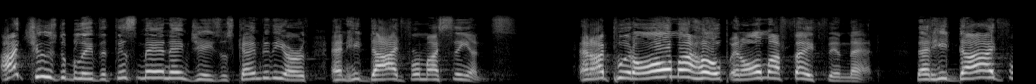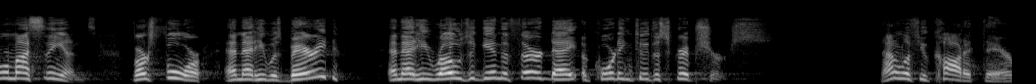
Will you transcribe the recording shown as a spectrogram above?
I choose to believe that this man named Jesus came to the earth and he died for my sins. And I put all my hope and all my faith in that. That he died for my sins. Verse 4, and that he was buried and that he rose again the third day according to the scriptures. Now, I don't know if you caught it there,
